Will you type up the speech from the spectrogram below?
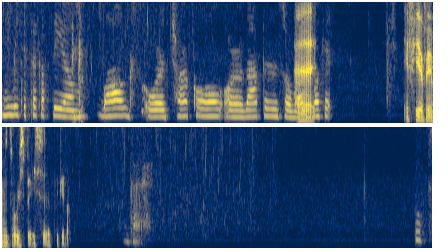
You need me to pick up the um, logs or charcoal or lapis or water Uh, bucket? If you have inventory space, uh, pick it up. Okay. Oops.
